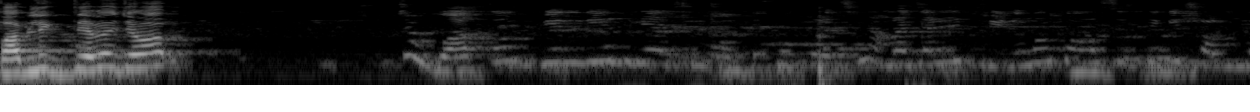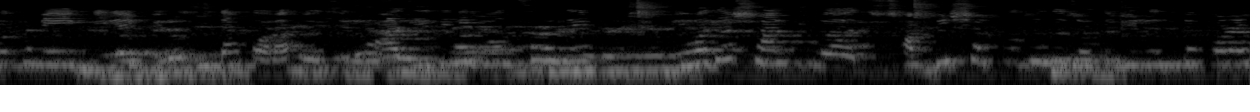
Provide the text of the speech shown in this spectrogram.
public দেবে জবাব? ওয়াকআউট বিল নিয়ে তিনি আজকে মন্তব্য করেছেন, আমরা জানি তৃণমূল কংগ্রেসের থেকে সর্বপ্রথম এই বিলের বিরোধিতা করা হয়েছিল। তিনি বলছেন যে দু হাজার সাল ছাব্বিশ সাল পর্যন্ত যত বিরোধিতা করার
